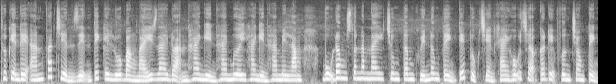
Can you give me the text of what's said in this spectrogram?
Thực hiện đề án phát triển diện tích cây lúa bằng máy giai đoạn 2020-2025, vụ đông xuân năm nay, Trung tâm khuyến nông tỉnh tiếp tục triển khai hỗ trợ các địa phương trong tỉnh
